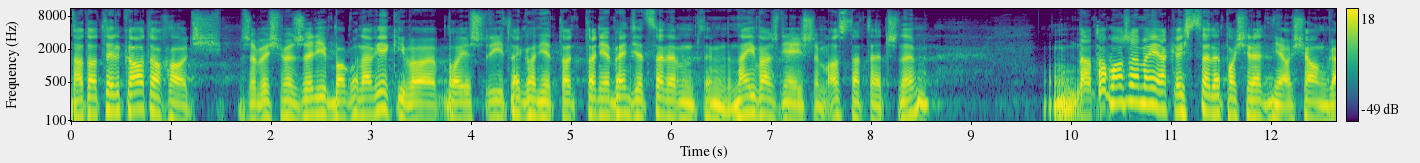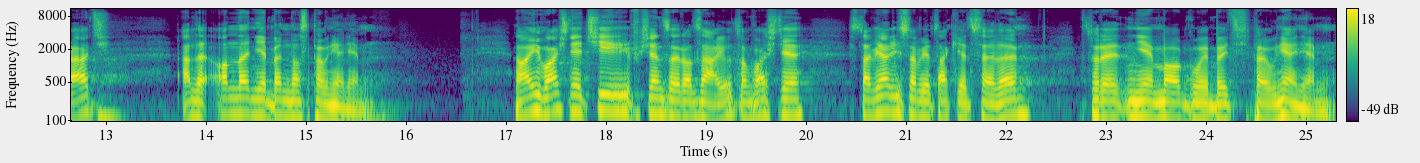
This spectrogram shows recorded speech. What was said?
No to tylko o to chodzi, żebyśmy żyli w Bogu na wieki, bo, bo jeśli tego nie, to, to nie będzie celem tym najważniejszym, ostatecznym, no to możemy jakieś cele pośrednie osiągać, ale one nie będą spełnieniem. No i właśnie ci w Księdze Rodzaju to właśnie stawiali sobie takie cele, które nie mogły być spełnieniem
